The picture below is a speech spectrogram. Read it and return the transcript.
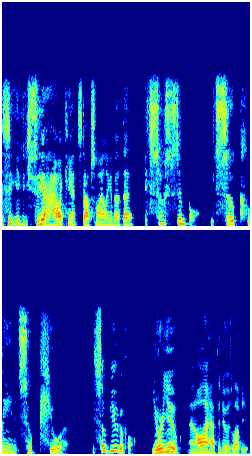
see, see how I can't stop smiling about that? It's so simple. It's so clean. It's so pure. It's so beautiful. You're you. And all I have to do is love you.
